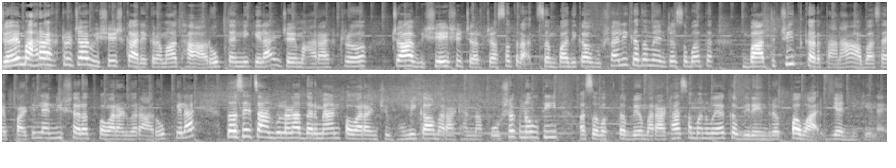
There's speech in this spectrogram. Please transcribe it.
जय महाराष्ट्रच्या विशेष कार्यक्रमात हा आरोप त्यांनी केलाय. जय महाराष्ट्रच्या विशेष चर्चासत्रात संपादिका वृषाली कदम यांच्यासोबत बातचीत करताना आबासाहेब पाटील यांनी शरद पवारांवर आरोप केलाय. तसेच आंदोलनादरम्यान पवारांची भूमिका मराठ्यांना पोषक नव्हती असं वक्तव्य मराठा समन्वयक वीरेंद्र पवार यांनी केलंय.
